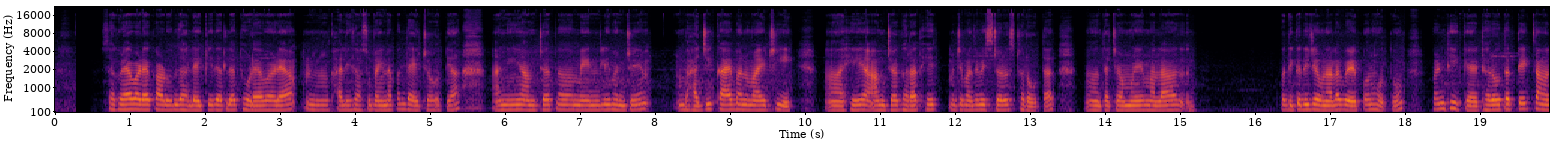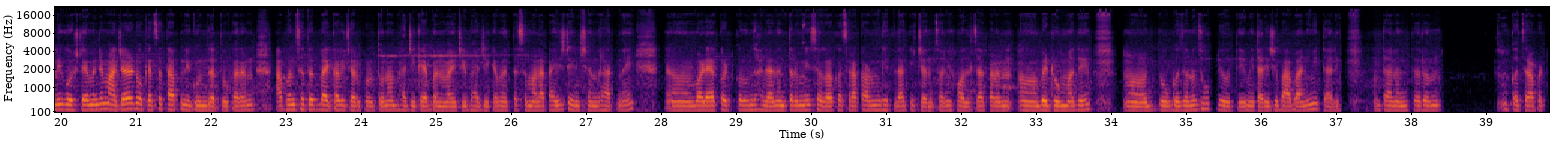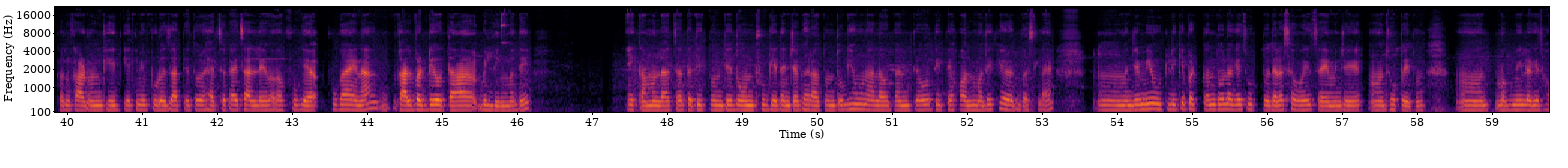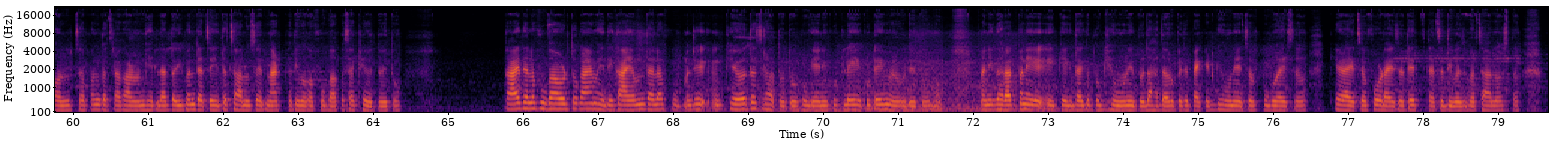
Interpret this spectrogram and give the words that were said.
सगळ्या वड्या काढून झाल्या की त्यातल्या थोड्या वड्या खाली सासूबाईंना पण द्यायच्या होत्या. आणि आमच्यात मेनली म्हणजे भाजी काय बनवायची हे आमच्या घरात हे म्हणजे माझे मिस्टरच ठरवतात. त्याच्यामुळे मला कधी कधी जेवणाला वेळ पण होतो. पण ठीक आहे ठरवतात ते एक चांगली गोष्ट आहे. म्हणजे माझ्या डोक्याचा ताप निघून जातो. कारण आपण सतत बायका विचार करतो ना भाजी काय बनवायची भाजी काय बनवायची तसं मला काहीच टेन्शन राहत नाही. वड्या कट करून झाल्यानंतर मी सगळा कचरा काढून घेतला किचनचा आणि हॉलचा. कारण बेडरूममध्ये दोघंजणं झोपले होते. मितालीचे बाबा आणि मिताली. त्यानंतर कचरा पटकन काढून घेत घेत मी पुढं जाते. तो ह्याचं काय चाललं आहे बघा फुग्या फुगा आहे ना काल बड्डे होता बिल्डिंगमध्ये एका मुलाचा तर तिथून ते दोन फुगे त्यांच्या घरातून तो घेऊन आला होता आणि तो तिथे हॉलमध्ये खेळत बसला आहे म्हणजे मी उठली की पटकन तो लगेच उठतो त्याला सवयच आहे म्हणजे झोपेतून. मग मी लगेच हॉलचा पण कचरा काढून घेतला तरी पण त्याचं इथं चालूच आहेत नाटकं. ती बघा फुगा कसा खेळतो आहे तो. काय त्याला फुगा आवडतो काय माहिती. कायम त्याला फु म्हणजे खेळतच राहतो तो फुग्याने कुठलेही कुठेही मिळवू देतो मग. आणि घरात पण एक एकदा तो घेऊन येतो दहा दहा रुपयाचं पॅकेट घेऊन यायचं फुगवायचं खेळायचं फोडायचं तेच त्याचं दिवसभर चालू असतं.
